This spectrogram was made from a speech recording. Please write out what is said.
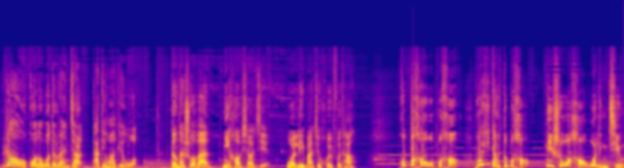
绕过了我的软件，打电话给我。等他说完“你好，小姐”，我立马就回复他：“我不好，我不好，我一点都不好。你说我好，我领情。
